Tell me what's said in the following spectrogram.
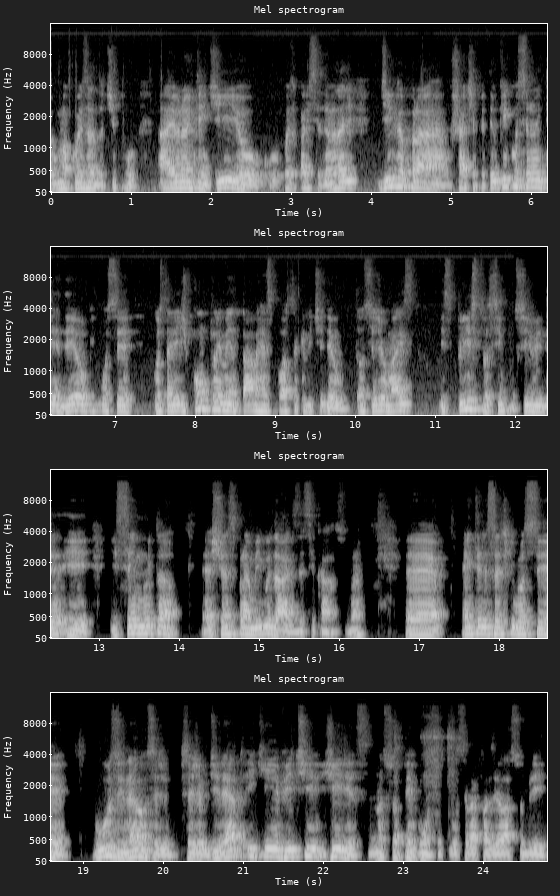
alguma coisa do tipo, ah, eu não entendi, ou, ou coisa parecida. Na verdade, diga para o chat GPT o que, você não entendeu, o que, que você gostaria de complementar na resposta que ele te deu. Então, seja o mais explícito assim possível e, e, e sem muita é, chance para ambiguidades nesse caso, né? É, é, interessante que você use, né, ou seja, seja direto e que evite gírias na sua pergunta que você vai fazer lá sobre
